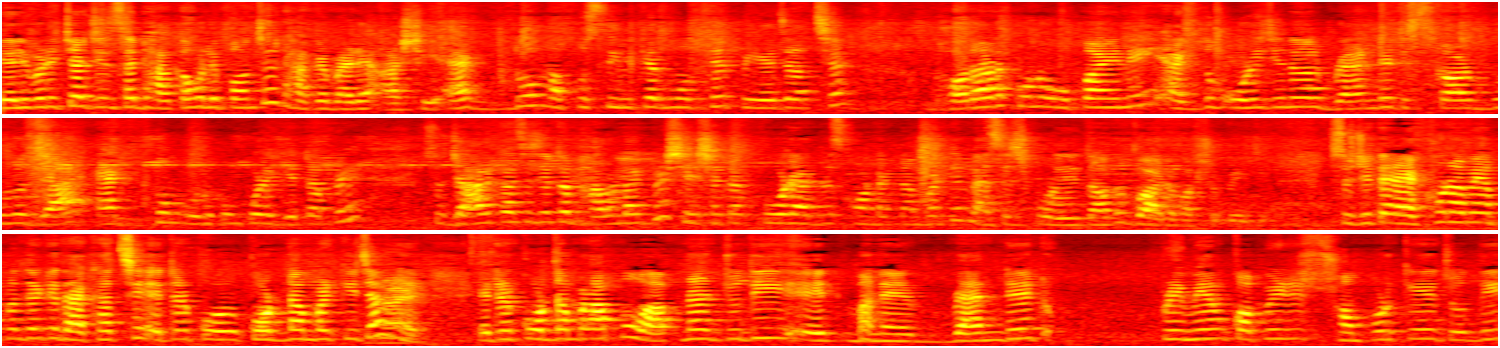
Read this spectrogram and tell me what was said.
ডেলিভারি চার্জ ইনসাইড ঢাকা হলে পঞ্চাশ ঢাকার বাইরে আসি একদম আপু সিল্কের মধ্যে পেয়ে যাচ্ছে ধরার কোনো উপায় নেই একদম অরিজিনাল ব্র্যান্ডেড স্কার্টগুলো যা একদম ওরকম করে গেটাপে সো যার কাছে যেটা ভালো লাগবে সে সেটা কোড অ্যাড্রেস কন্ট্যাক্ট নাম্বার দিয়ে মেসেজ করে দিতে হবে গয়না বাক্স পেজে সো যেটা এখন আমি আপনাদেরকে দেখাচ্ছি এটার কোড নাম্বার কি জানেন? এটার কোড নাম্বার আপু আপনার যদি মানে ব্র্যান্ডেড প্রিমিয়াম কপির সম্পর্কে যদি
